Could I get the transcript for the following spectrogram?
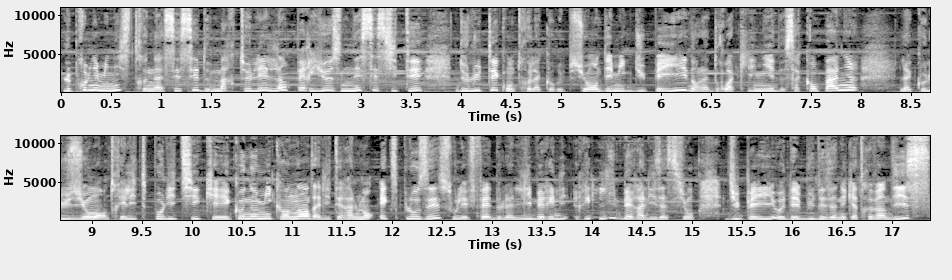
le Premier ministre n'a cessé de marteler l'impérieuse nécessité de lutter contre la corruption endémique du pays dans la droite lignée de sa campagne. La collusion entre élites politiques et économiques en Inde a littéralement explosé sous l'effet de la libéralisation du pays au début des années 90.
